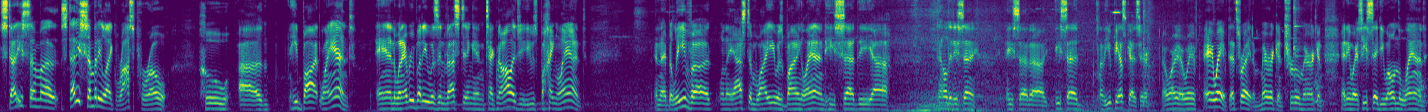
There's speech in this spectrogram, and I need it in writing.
Study some. Uh, study somebody like Ross Perot, who um, he bought land And when everybody was investing in technology, he was buying land. And I believe uh, when they asked him why he was buying land, he said the, uh, the hell did he say? He said uh, he said oh, the UPS guy's here. How are you? I waved. Hey, waved. That's right. American, true American. Anyways, he said you own the land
